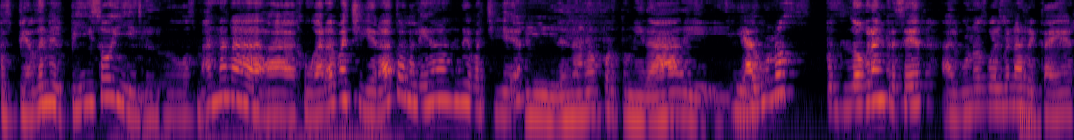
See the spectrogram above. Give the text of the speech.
pues pierden el piso y los mandan a, jugar al bachillerato, a la liga de bachiller. Y les dan la oportunidad y, y, algunos pues logran crecer, algunos vuelven a recaer.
